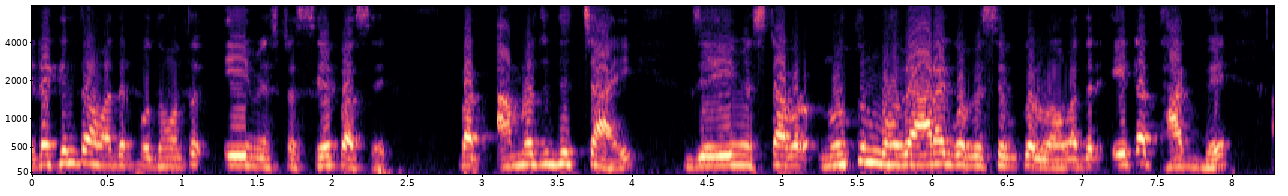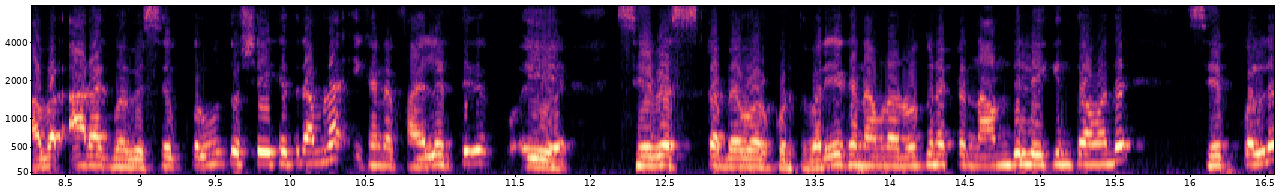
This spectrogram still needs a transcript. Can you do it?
এটা কিন্তু আমাদের প্রথমত এই ইমেজটা সেভ আছে বাট আমরা যদি চাই যে এই ইমেজটা আবার নতুন ভাবে আরেক ভাবে সেভ করব, আমাদের এটা থাকবে, আবার আরেক ভাবে সেভ করব, তো সেই ক্ষেত্রে আমরা এখানে ফাইলের থেকে সেভ এসটা ব্যবহার করতে পারি। এখানে আমরা নতুন একটা নাম দিলেই কিন্তু আমাদের সেভ করলে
